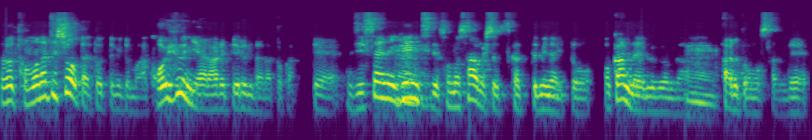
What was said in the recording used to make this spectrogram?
例えば友達招待取ってみても、こういうふうにやられてるんだなとかって、実際に現地でそのサービスを使ってみないとわかんない部分があると思ってたんで、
